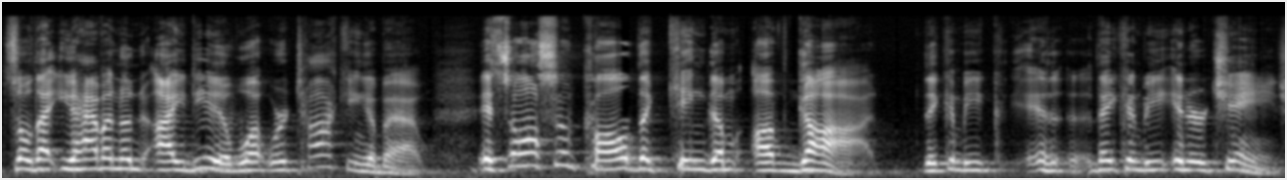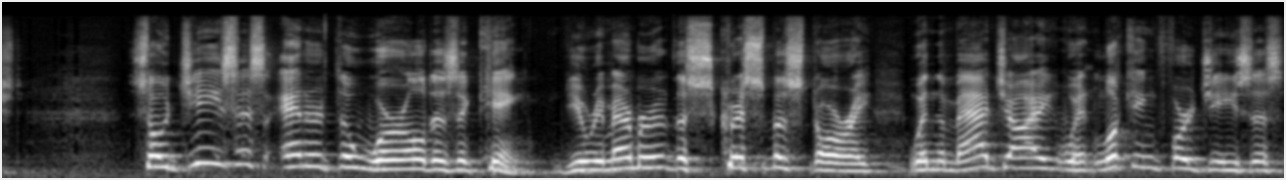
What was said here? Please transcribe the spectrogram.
so that you have an idea of what we're talking about. It's also called the kingdom of God. They can be, uh, they can be interchanged. So Jesus entered the world as a king. You remember this Christmas story when the Magi went looking for Jesus?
